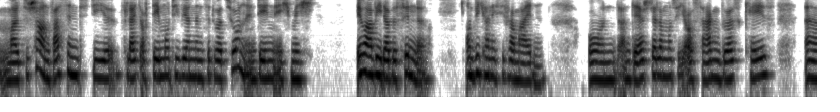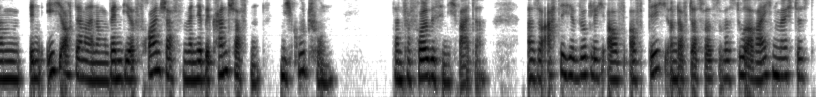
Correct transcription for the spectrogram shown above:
mal zu schauen, was sind die vielleicht auch demotivierenden Situationen, in denen ich mich immer wieder befinde und wie kann ich sie vermeiden? Und an der Stelle muss ich auch sagen, Worst Case, ähm, bin ich auch der Meinung, wenn dir Freundschaften, wenn dir Bekanntschaften nicht guttun, dann verfolge sie nicht weiter. Also, achte hier wirklich auf auf dich und auf das, was was du erreichen möchtest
